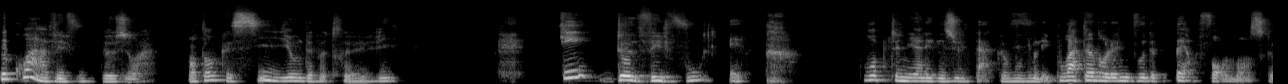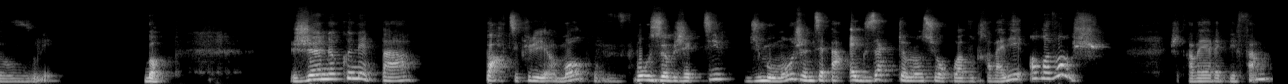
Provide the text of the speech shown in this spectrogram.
de quoi avez-vous besoin en tant que CEO de votre vie? Qui devez-vous être pour obtenir les résultats que vous voulez, pour atteindre le niveau de performance que vous voulez? Bon, je ne connais pas particulièrement vos objectifs du moment. Je ne sais pas exactement sur quoi vous travaillez. En revanche, je travaille avec des femmes.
